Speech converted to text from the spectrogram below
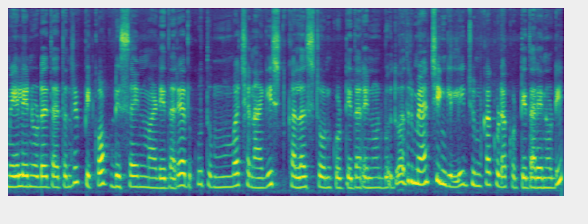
ಮೇಲೆ ನೋಡೋದಾಯ್ತಂದರೆ ಪಿಕಾಕ್ ಡಿಸೈನ್ ಮಾಡಿದ್ದಾರೆ. ಅದಕ್ಕೂ ತುಂಬ ಚೆನ್ನಾಗಿ ಕಲರ್ ಸ್ಟೋನ್ ಕೊಟ್ಟಿದ್ದಾರೆ ನೋಡ್ಬೋದು. ಅದ್ರ ಮ್ಯಾಚಿಂಗ್ ಇಲ್ಲಿ ಜುಮ್ಕ ಕೂಡ ಕೊಟ್ಟಿದ್ದಾರೆ ನೋಡಿ.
